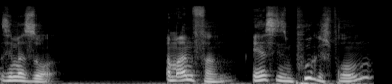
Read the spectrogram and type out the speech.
sehen wir es so. Am Anfang, er ist in diesen Pool gesprungen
